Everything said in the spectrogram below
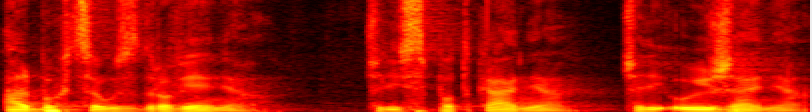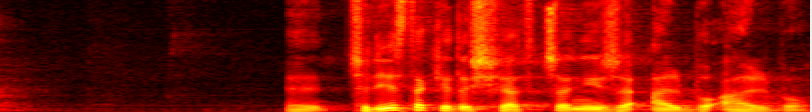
albo chce uzdrowienia, czyli spotkania, czyli ujrzenia. Y, Czyli jest takie doświadczenie, że albo, albo.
